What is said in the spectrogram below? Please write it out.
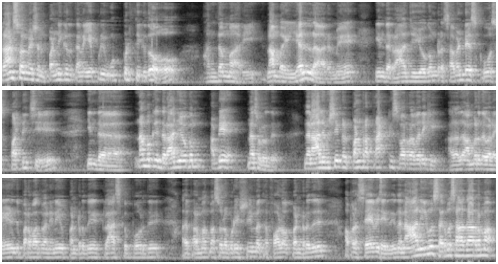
டிரான்ஸ்ஃபர்மேஷன் பண்ணிக்கிறது தன்னை எப்படி உட்படுத்திக்குதோ அந்த மாதிரி நம்ம எல்லாருமே இந்த ராஜயோகம்ன்ற செவன் டேஸ் கோர்ஸ் படித்து இந்த நமக்கு இந்த ராஜயோகம் அப்படியே என்ன சொல்கிறது இந்த நாலு விஷயங்கள் பண்ணுற ப்ராக்டிஸ் வர்ற வரைக்கும் அதாவது அமிர்த வேலை எழுந்து பரமாத்மா நினைவு பண்ணுறது கிளாஸ்க்கு போகிறது அது பரமாத்மா சொல்லக்கூடிய ஸ்ரீமத்தை ஃபாலோ பண்ணுறது அப்புறம் சேவை செய்கிறது இந்த நாளையும் சர்வசாதாரணமாக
